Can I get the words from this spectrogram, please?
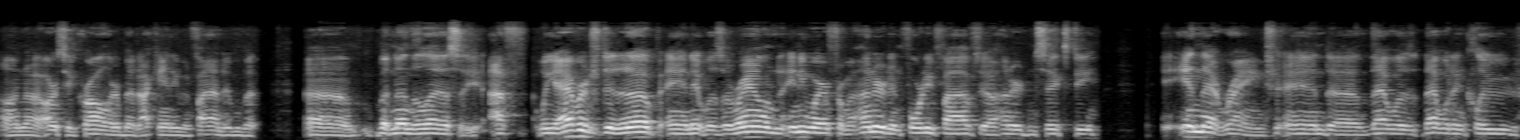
on uh, RC Crawler, but I can't even find them. But, um, but nonetheless, I, we averaged it up, and it was around anywhere from 145 to 160 in that range, and uh, that was that would include,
